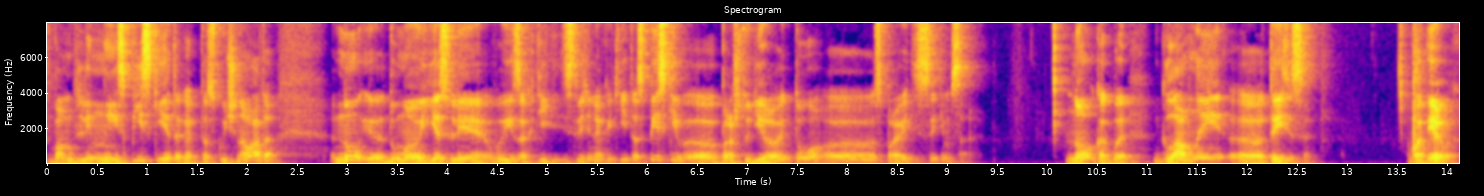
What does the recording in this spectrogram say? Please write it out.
вам длинные списки это как-то скучновато. Ну, думаю, если вы захотите действительно какие-то списки э, проштудировать, то э, справитесь с этим сами. Но, как бы, главные э, тезисы. Во-первых,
